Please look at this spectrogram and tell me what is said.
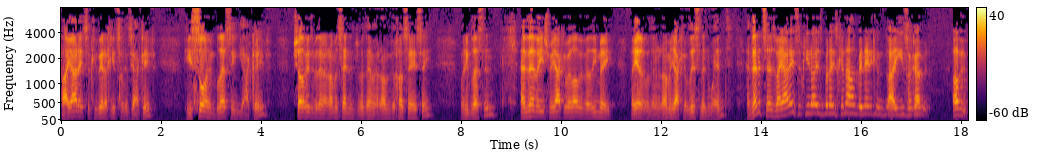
Vayar Esav Kiverach Yitzchak Yaakov he saw him blessing Yaakov. and sent him to Bethlehem Aram, when he blessed him. And then Vayishma Yaakov Elav Velimei Vayelech Aram, and Yaakov listened and went. And then it says, V'neinik Yitzchak Aviv.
